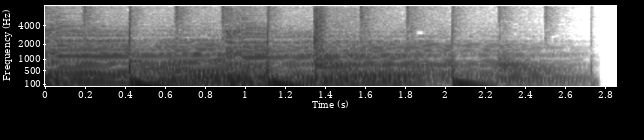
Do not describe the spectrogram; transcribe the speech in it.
Música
